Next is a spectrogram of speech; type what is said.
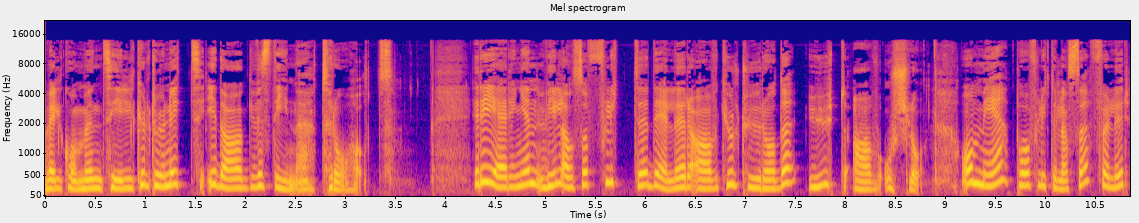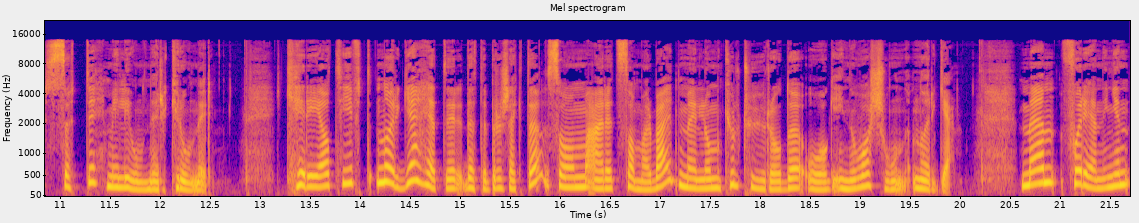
Velkommen til Kulturnytt, i dag ved Stine Tråholt. Regjeringen vil altså flytte deler av Kulturrådet ut av Oslo. Og med på flyttelasset følger 70 millioner kroner. Kreativt Norge heter dette prosjektet, som er et samarbeid mellom Kulturrådet og Innovasjon Norge. Men Foreningen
